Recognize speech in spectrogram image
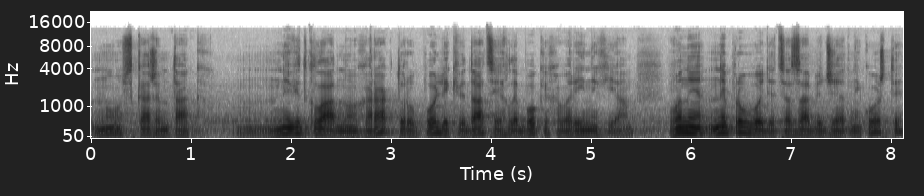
ну скажімо так, невідкладного характеру по ліквідації глибоких аварійних ям. Вони не проводяться за бюджетні кошти,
